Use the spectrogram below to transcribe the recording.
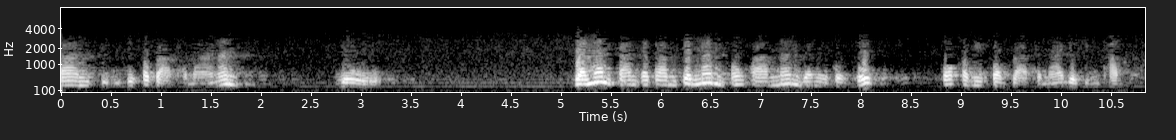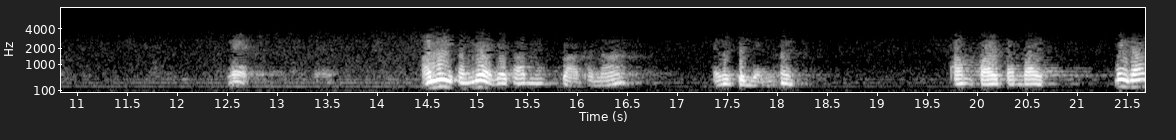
การสิ่งที่เขาปรารถนานั้น อยู่อย่างนั้นการกระทำเช่นนั้นของพรามนั้นยังมีคนทุกข์เพราะเขามีความปรารถนาอยู่จริงทำแน่อันนี้ทางเลือกเราทำปรารถนาให้มันเป็นอย่างนั้นทำไปทำไป ไม่ได้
